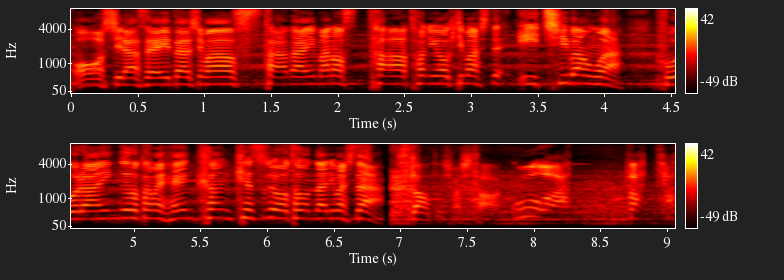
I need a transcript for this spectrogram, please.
お知らせいたします。ただいまのスタートにおきまして1番はフライングのため変換欠場となりました。スタートしました。うわっちょっ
